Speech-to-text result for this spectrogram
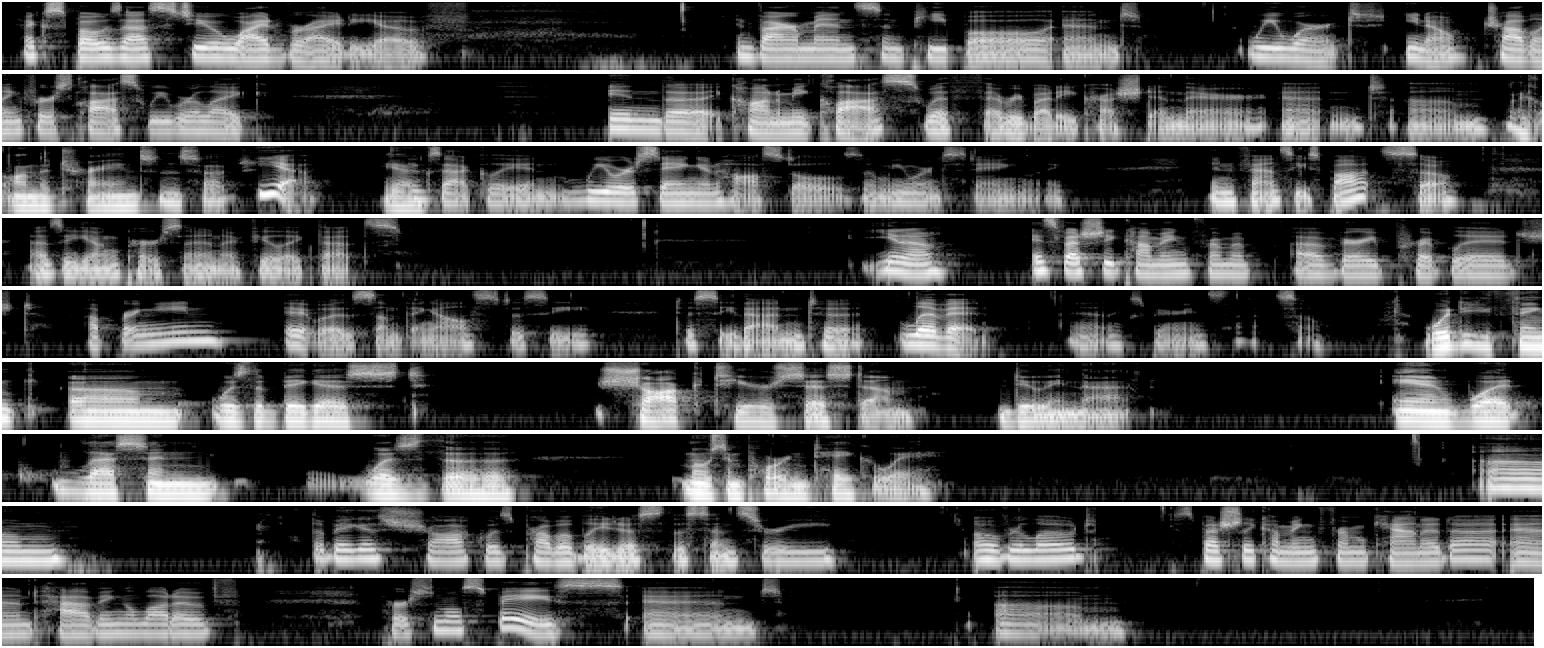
expose us to a wide variety of environments and people and we weren't, you know, traveling first class. We were like in the economy class with everybody crushed in there and um like on the trains and such. Yeah. Yeah. Exactly. And we were staying in hostels and we weren't staying like in fancy spots. So as a young person, I feel like that's you know, especially coming from a, a very privileged upbringing, it was something else to see to see that and to live it and experience that. So, what do you think um, was the biggest shock to your system doing that? And what lesson was the most important takeaway? Um, the biggest shock was probably just the sensory overload, especially coming from Canada and having a lot of personal space and, um,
